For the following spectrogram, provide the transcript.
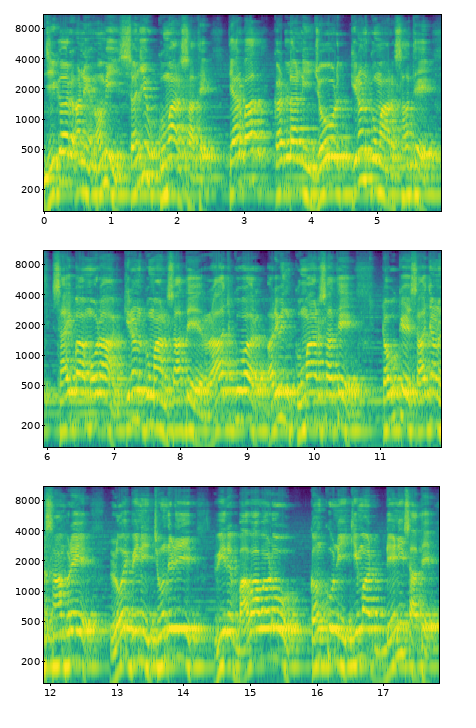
જીગર અને અમી સંજીવ કુમાર સાથે. ત્યારબાદ કડલાની જોડ કિરણ કુમાર સાથે સાઈબા મોરા કિરણ કુમાર સાથે, રાજકુંવર અરવિંદ કુમાર સાથે ટવકે સાજણ સાંભળે, લોહીભીની ચૂંદડી, વીર બાવાવાળો કંકુની કિંમત ડેની સાથે.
